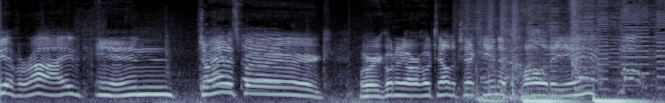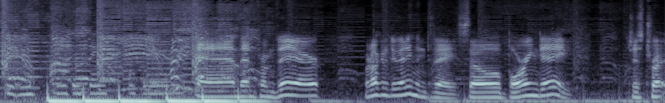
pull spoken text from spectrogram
we have arrived in Johannesburg. We're going to our hotel to check in at the Holiday Inn. And then from there, we're not going to do anything today. So boring day. Just tra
